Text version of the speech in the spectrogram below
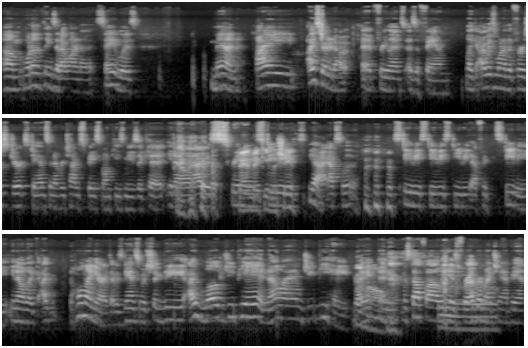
Um, one of the things that I wanted to say was, man, I I started out at freelance as a fan. Like I was one of the first jerks dancing every time Space Monkeys music hit, you know, and I was screaming Stevie. machine. Yeah, absolutely. Stevie, Stevie, Stevie, effing Stevie. You know, like I, the whole nine yards. I was dancing with Suge D. I love GPA, and now I am GP hate, right? Oh. And Mustafa Ali is forever my champion.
